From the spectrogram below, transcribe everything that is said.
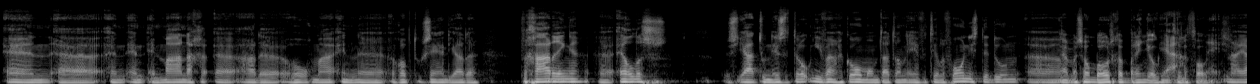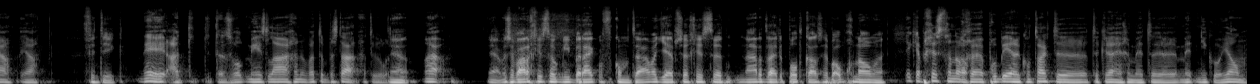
En, eh, en, en, en maandag eh, hadden Hoogma en eh, Rob Toussaint, die hadden vergaderingen elders. Dus ja, toen is het er ook niet van gekomen om dat dan even telefonisch te doen. Ehm, ja, maar zo'n boodschap breng je ook ja, niet telefonisch, nee, nou ja, ja. vind ik. Nee, ah, dat is wel het meest lage wat er bestaat natuurlijk. Ja. Maar ja, Ja, maar ze waren gisteren ook niet bereikbaar voor commentaar, want je hebt ze gisteren, nadat wij de podcast hebben opgenomen, ik heb gisteren nog eh, proberen contact te, te krijgen met, eh, met Nico Jan.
